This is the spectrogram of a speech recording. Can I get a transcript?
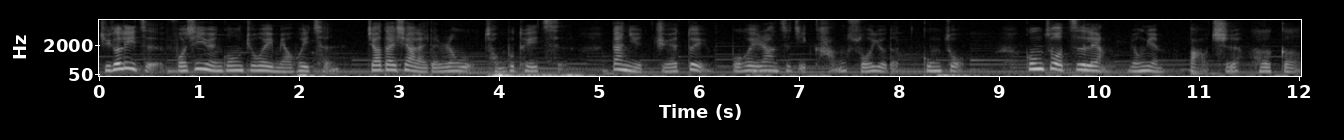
举个例子，佛系员工就会描绘成交代下来的任务从不推辞，但也绝对不会让自己扛所有的工作，工作质量永远保持合格，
